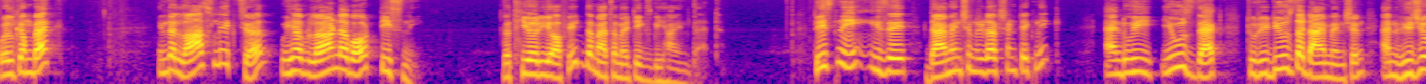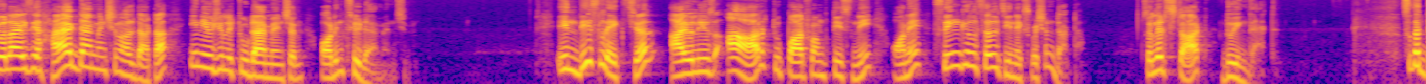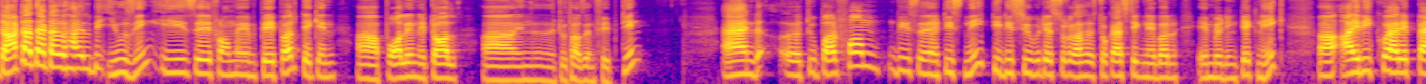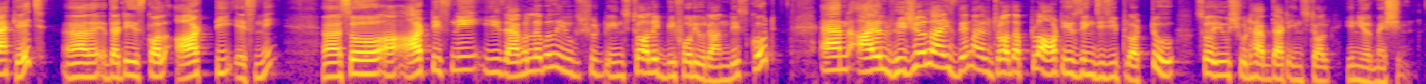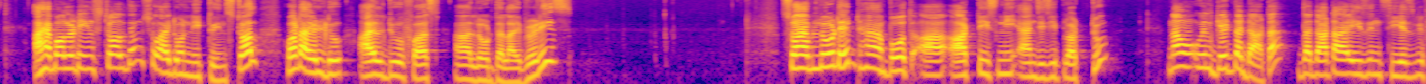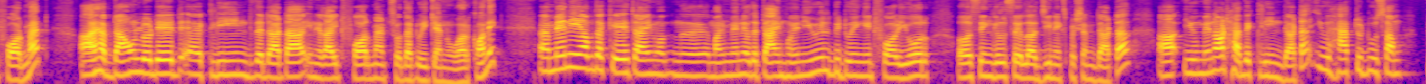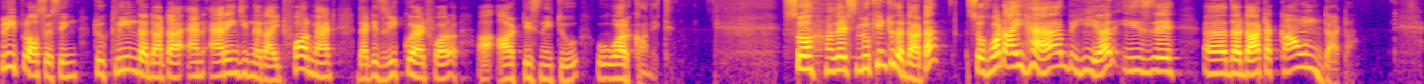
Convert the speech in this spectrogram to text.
Welcome back. In the last lecture, we have learned about t-SNE, the theory of it, the mathematics behind that. t-SNE is a dimension reduction technique and we use that to reduce the dimension and visualize a higher dimensional data in usually 2 dimension or in 3 dimension. In this lecture, I will use R to perform t-SNE on a single cell gene expression data. So, let us start doing that. So, the data that I will be using is uh, from a paper taken uh, Pollen et al. Uh, in 2015 and uh, to perform this uh, t-SNE, t-distributed stochastic neighbor embedding technique, uh, I require a package uh, that is called RT-SNE. Uh, so, uh, RT-SNE is available, you should install it before you run this code and I will visualize them, I will draw the plot using ggplot2. So, you should have that installed in your machine. I have already installed them, so I do not need to install. What I will do? I will do first load the libraries. So, I have loaded uh, both uh, RT-SNE and ggplot2. Now, we will get the data, the data is in CSV format. I have downloaded, uh, cleaned the data in a right format so that we can work on it. Uh, many of the case time of, uh, many of the time when you will be doing it for your uh, single cell or gene expression data, you may not have a clean data. You have to do some pre-processing to clean the data and arrange in the right format that is required for uh, RT-SNE to work on it. So, let us look into the data. So, what I have here is a, uh, the data count data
